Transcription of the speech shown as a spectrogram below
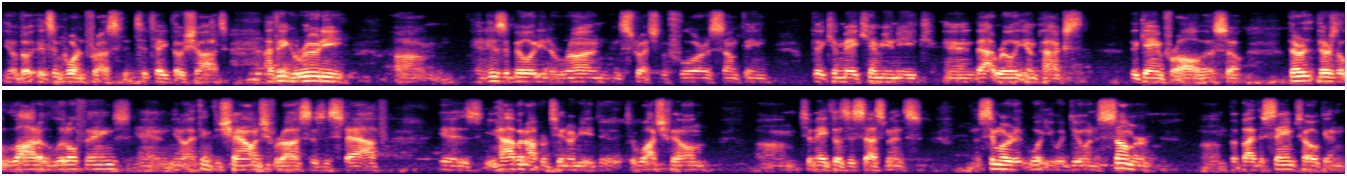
you know, it's important for us to, to take those shots. I think Rudy um, and his ability to run and stretch the floor is something that can make him unique, and that really impacts the game for all of us. So. There, there's a lot of little things, and you know I think the challenge for us as a staff is you have an opportunity to, to watch film, um, to make those assessments, similar to what you would do in a summer. Um, but by the same token,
